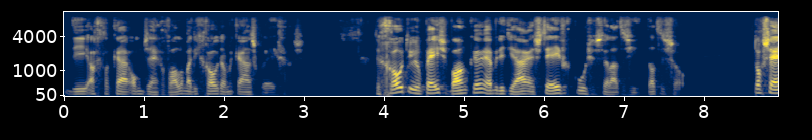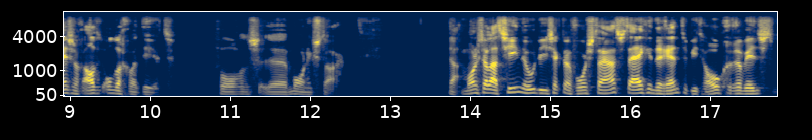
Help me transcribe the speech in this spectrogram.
die achter elkaar om zijn gevallen, maar die grote Amerikaanse collega's. De grote Europese banken hebben dit jaar een stevige koersherstel laten zien. Dat is zo. Toch zijn ze nog altijd ondergewaardeerd, volgens uh, Morningstar. Nou, Morningstar laat zien hoe die sector ervoor staat. Stijgende rente biedt hogere winst.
